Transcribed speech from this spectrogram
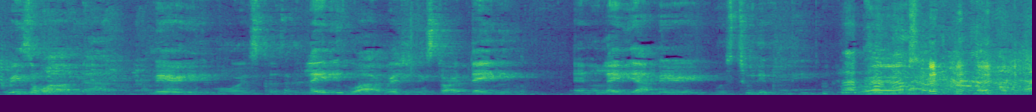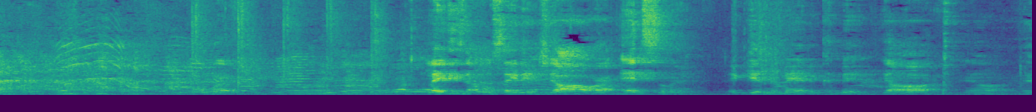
the reason why I'm not married anymore is because the lady who I originally started dating and the lady I married was two different people. Ladies, I will say this. Y'all are excellent at getting a man to commit. Y'all are. Y'all are.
